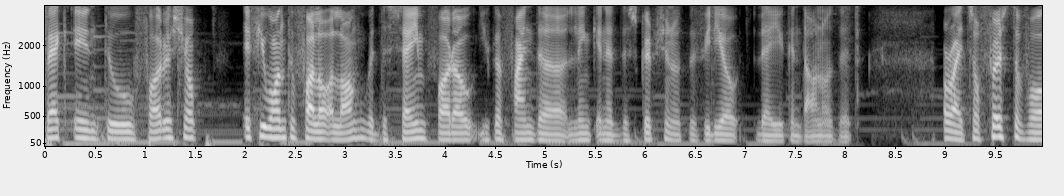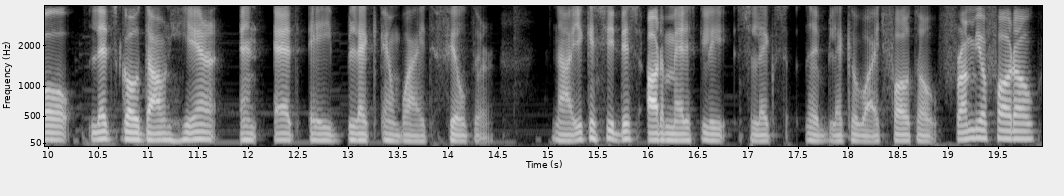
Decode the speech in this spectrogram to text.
Back into Photoshop. If you want to follow along with the same photo, you can find the link in the description of the video. There you can download it. Alright, so first of all, let's go down here and add a black and white filter. Now you can see this automatically selects the black and white photo from your photo.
